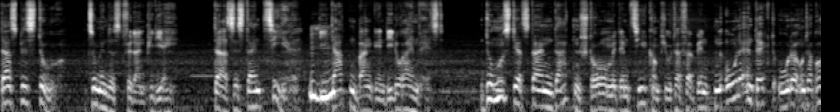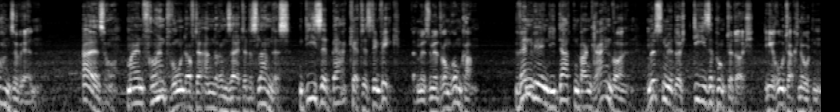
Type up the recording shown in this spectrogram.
Das bist du. Zumindest für dein PDA. Das ist dein Ziel. Die Datenbank, in die du rein willst. Du musst jetzt deinen Datenstrom mit dem Zielcomputer verbinden, ohne entdeckt oder unterbrochen zu werden. Also, mein Freund wohnt auf der anderen Seite des Landes. Diese Bergkette ist im Weg. Da müssen wir drum rumkommen. Wenn wir in die Datenbank rein wollen, müssen wir durch diese Punkte durch, die Routerknoten.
